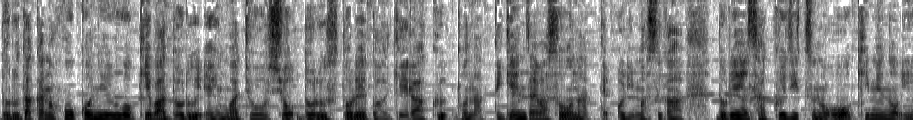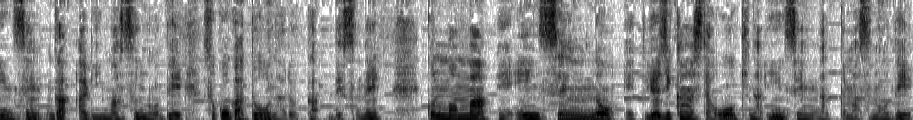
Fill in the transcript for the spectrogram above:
ドル高の方向に動けばドル円は上昇、ドルストレートは下落となって、現在はそうなっておりますが、ドル円昨日の大きめの陰線がありますので、そこがどうなるかですね。このまんま、え陰線の、えっと、4時間足では大きな陰線になってますので、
